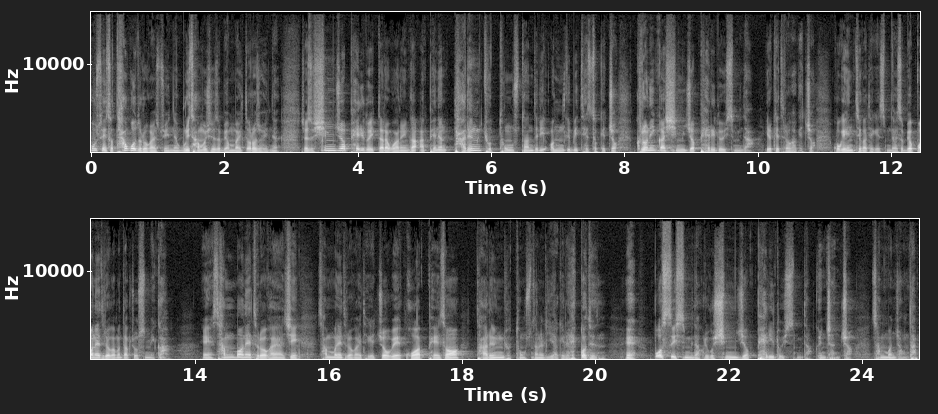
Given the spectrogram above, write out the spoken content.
호수에서 타고 들어갈 수 있는 우리 사무실에서 몇 마일 떨어져 있는. 그래서 심지어 페리도 있다라고 하니까 앞에는 다른 교통수단들이 언급이 됐었겠죠. 그러니까 심지어 페리도 있습니다. 이렇게 들어가겠죠. 그게 힌트가 되겠습니다. 그래서 몇 번에 들어가면 딱 좋습니까? 예, 3번에 들어가야지 3번에 들어가야 되겠죠. 왜? 그 앞에서 다른 교통수단을 이야기를 했거든. 예, 버스 있습니다. 그리고 심지어 페리도 있습니다. 괜찮죠? 3번 정답.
